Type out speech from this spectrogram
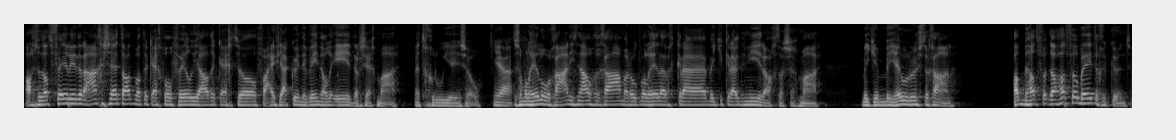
als we dat veel eerder aangezet hadden, wat ik echt wel veel... Ja, had ik echt wel vijf jaar kunnen winnen al eerder, zeg maar. Met groeien en zo. Ja, Het is allemaal heel organisch nou gegaan, maar ook wel heel erg een beetje kruidenierachtig, zeg maar. Beetje, een beetje heel rustig aan. Had, had, dat had veel beter gekund.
